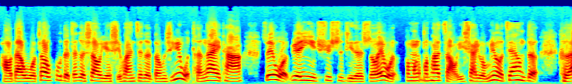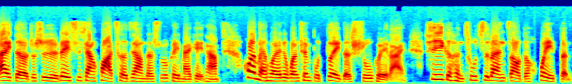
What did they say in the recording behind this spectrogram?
好的，我照顾的这个少爷喜欢这个东西，因为我疼爱他，所以我愿意去市集的时候，哎，我帮忙帮他找一下有没有这样的可爱的，就是类似像画册这样的书可以买给他。后来买回来一个完全不对的书回来，是一个很粗制。乱造的绘本，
